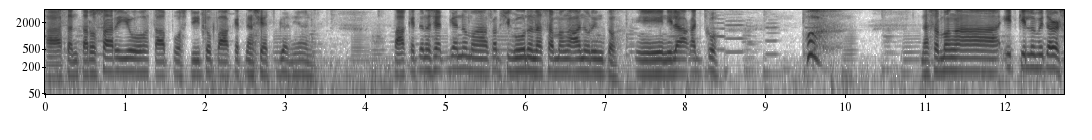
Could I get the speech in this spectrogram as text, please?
ah, Santa Rosario tapos dito packet ng shotgun yan. Packet na ng shotgun no mga kaps siguro nasa mga ano rin to inilakad ko. Huh! nasa mga 8 kilometers.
